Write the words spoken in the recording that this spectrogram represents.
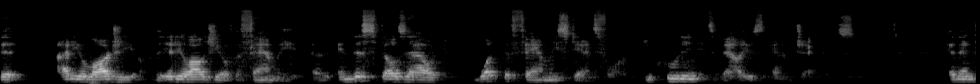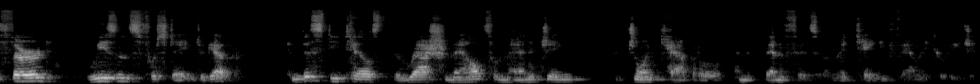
the ideology, the ideology of the family uh, and this spells out what the family stands for, including its values and objectives. And then, third, reasons for staying together. And this details the rationale for managing joint capital and the benefits of maintaining family cohesion.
